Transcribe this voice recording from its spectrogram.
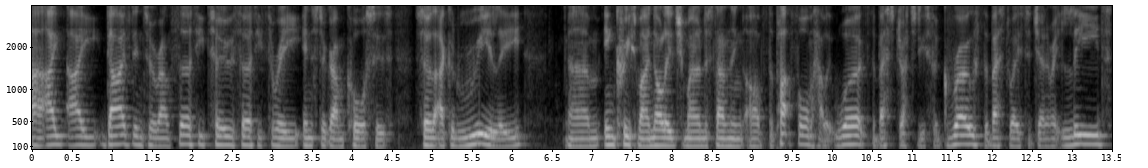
uh, I, I dived into around 32, 33 Instagram courses so that I could really um, increase my knowledge, my understanding of the platform, how it worked, the best strategies for growth, the best ways to generate leads,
